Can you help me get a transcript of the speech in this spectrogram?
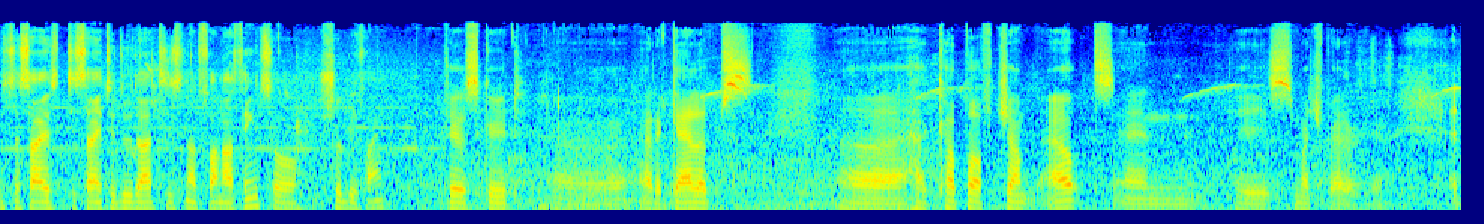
Mr. Size decided to do that. It's not for nothing, so should be fine. Feels good. Uh, at the gallops, uh, had a couple of jump outs, and he's much better. Yeah. And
